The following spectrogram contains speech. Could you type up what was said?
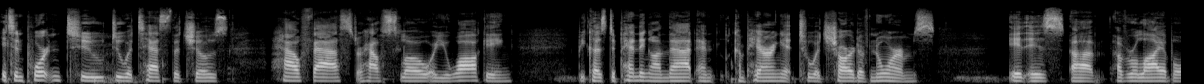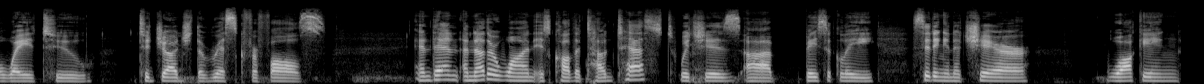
It's important to do a test that shows how fast or how slow are you walking because depending on that and comparing it to a chart of norms, it is uh, a reliable way to to judge the risk for falls. And then another one is called the tug test, which is uh, basically sitting in a chair, walking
